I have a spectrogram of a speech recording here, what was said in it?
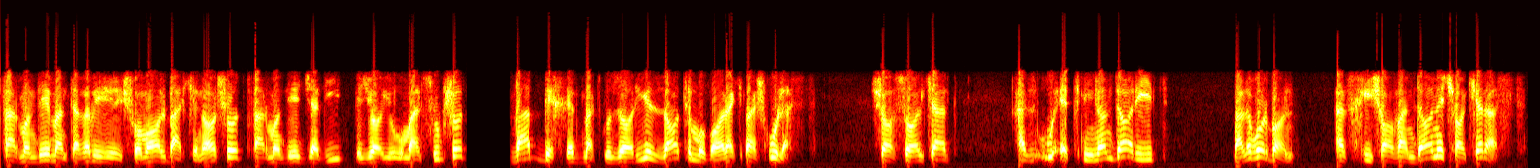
فرمانده منطقه شمال برکنار شد فرمانده جدید به جای او منصوب شد و به خدمتگذاری ذات مبارک مشغول است. شاه سوال کرد از او اطمینان دارید؟ بله قربان از خیشاوندان چاکر است.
